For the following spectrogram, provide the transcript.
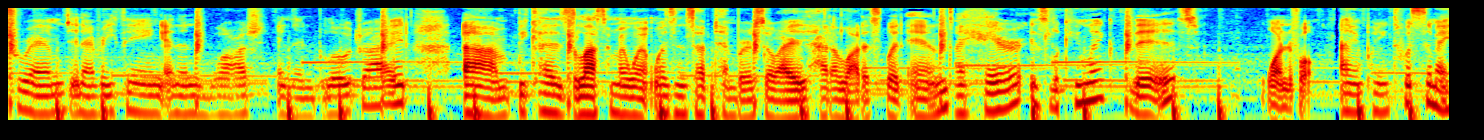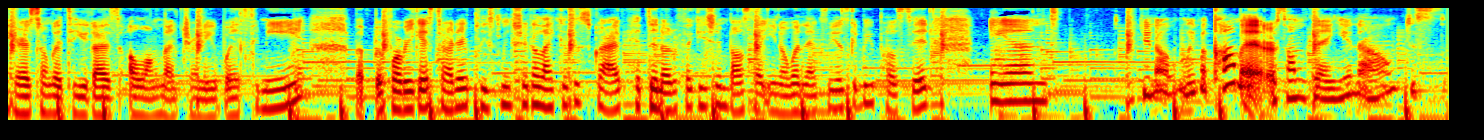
trimmed and everything and then washed and then blow dried um, because the last time I went was in September so I had a lot of split ends. My hair is looking like this wonderful. I am putting twists in my hair, so I'm going to take you guys along that journey with me. But before we get started, please make sure to like and subscribe, hit the notification bell so that you know when the next video is going to be posted, and you know, leave a comment or something. You know, just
